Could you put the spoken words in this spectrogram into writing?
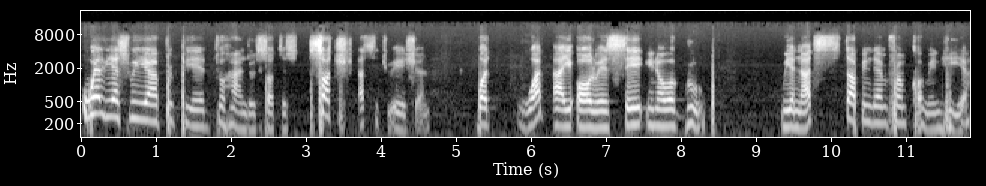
Well, yes, we are prepared to handle such a, such a situation. But what I always say in our group, we are not stopping them from coming here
